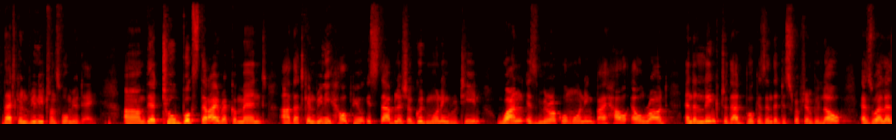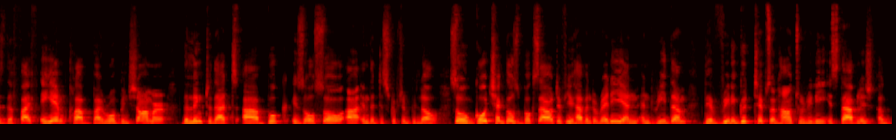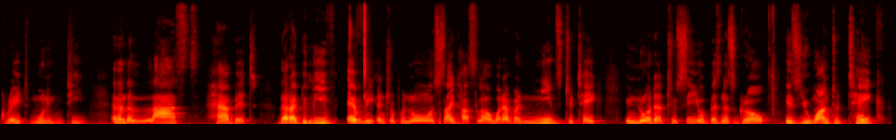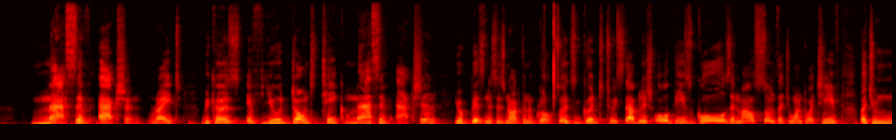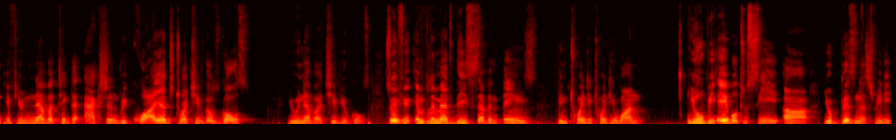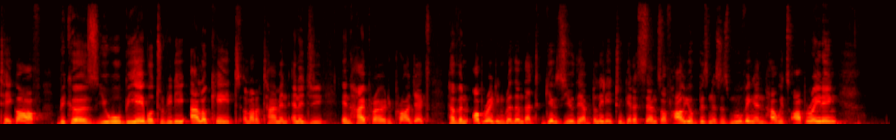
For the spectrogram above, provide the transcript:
that can really transform your day. Um, there are two books that I recommend uh, that can really help you establish a good morning routine. One is Miracle Morning by Hal Elrod, and the link to that book is in the description below, as well as The 5 a.m. Club by Robin Sharma. The link to that uh, book is also uh, in the description below. So go check those books out if you haven't already and, and read them. They have really good tips on how to really establish a great morning routine. And then the last habit that I believe every entrepreneur, side hustler, whatever needs to take in order to see your business grow is you want to take massive action, right? Because if you don't take massive action, your business is not going to grow. So it's good to establish all these goals and milestones that you want to achieve, but you if you never take the action required to achieve those goals, you will never achieve your goals. So if you implement these seven things in 2021, you'll be able to see uh, your business really take off because you will be able to really allocate a lot of time and energy in high priority projects have an operating rhythm that gives you the ability to get a sense of how your business is moving and how it's operating.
